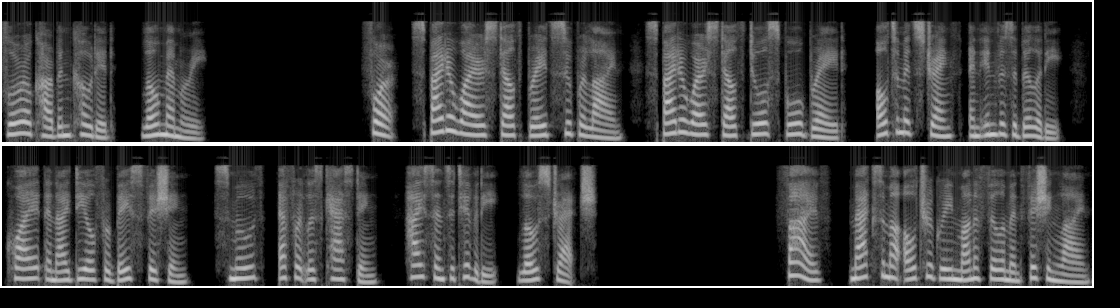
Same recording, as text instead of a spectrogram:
fluorocarbon coated, low memory. 4. Spiderwire Stealth Braid Superline, Spiderwire Stealth Dual Spool Braid, ultimate strength and invisibility, quiet and ideal for bass fishing, smooth, effortless casting, high sensitivity, low stretch. 5. Maxima Ultra Green Monofilament Fishing Line,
